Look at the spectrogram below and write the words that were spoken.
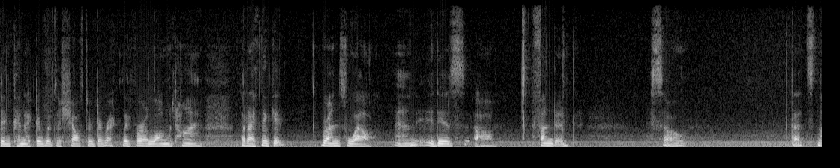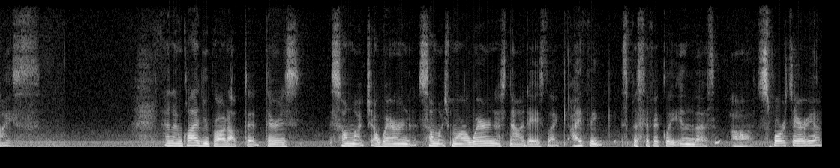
been connected with the shelter directly for a long time, but I think it runs well and it is uh, funded. So that's nice. And I'm glad you brought up that there is so much awareness, so much more awareness nowadays. Like I think specifically in the uh, sports area,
